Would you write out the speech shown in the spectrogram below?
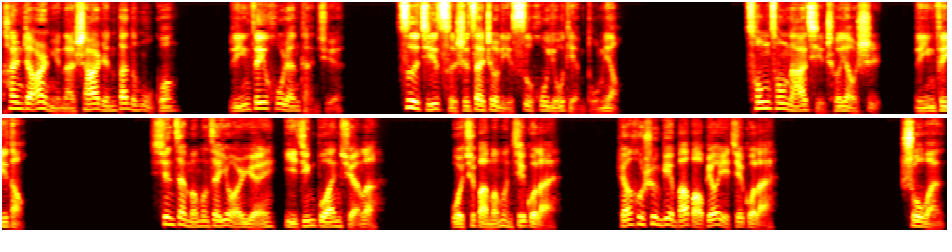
看着二女那杀人般的目光，林飞忽然感觉。自己此时在这里似乎有点不妙，匆匆拿起车钥匙，林飞道：“现在萌萌在幼儿园已经不安全了，我去把萌萌接过来，然后顺便把保镖也接过来。”说完，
